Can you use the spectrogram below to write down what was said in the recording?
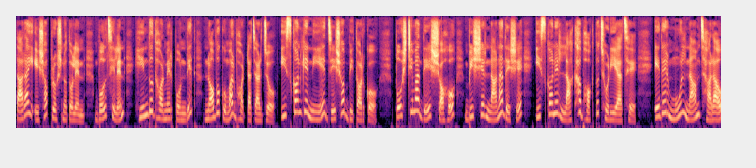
তারাই এসব প্রশ্ন তোলেন। বলছিলেন, হিন্দু ধর্মের পণ্ডিত নবকুমার ভট্টাচার্য। ইস্কনকে নিয়ে যেসব বিতর্ক, পশ্চিমা দেশ সহ বিশ্বের নানা দেশে ইস্কনের লাখা ভক্ত ছড়িয়ে আছে। এদের মূল নাম ছাড়াও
